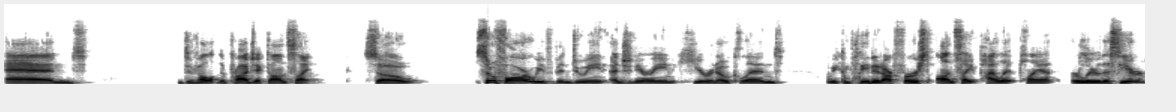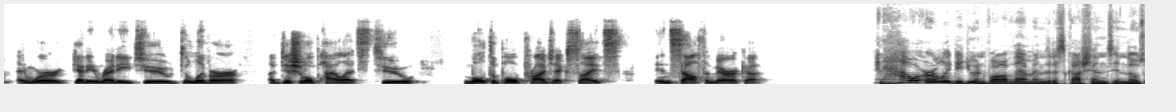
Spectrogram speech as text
and develop the project on site. So, so far, we've been doing engineering here in Oakland. We completed our first on site pilot plant earlier this year, and we're getting ready to deliver additional pilots to multiple project sites in South America. And how early did you involve them in the discussions in those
